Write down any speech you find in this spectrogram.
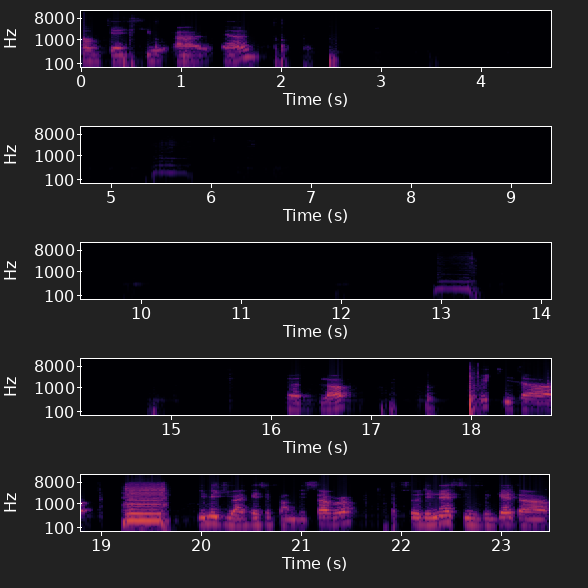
object URL dot blob, which is a image you are getting from the server. So the next is to get a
